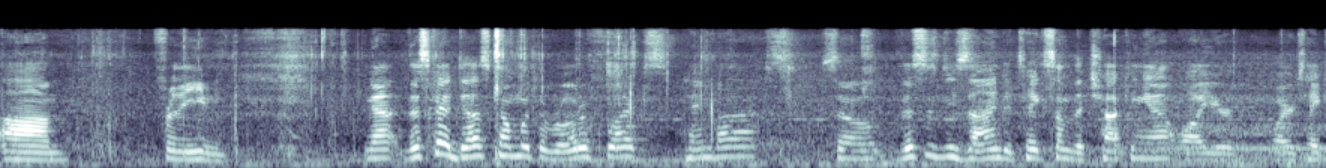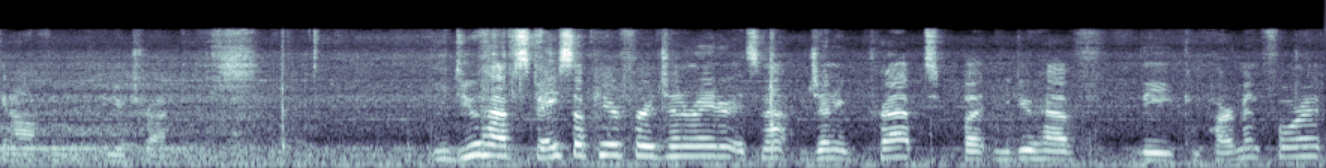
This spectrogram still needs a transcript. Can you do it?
um, for the evening. Now this guy does come with the Rotoflex pin box so this is designed to take some of the chucking out while you're while you're taking off in, in your truck you do have space up here for a generator. It's not Jenny prepped, but you do have the compartment for it.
